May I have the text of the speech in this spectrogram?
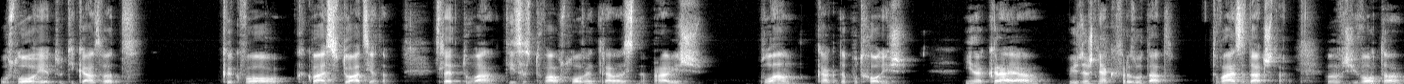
Условието ти казват какво, каква е ситуацията. След това, ти с това условие трябва да си направиш план как да подходиш. И накрая виждаш някакъв резултат. Това е задачата. В живота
